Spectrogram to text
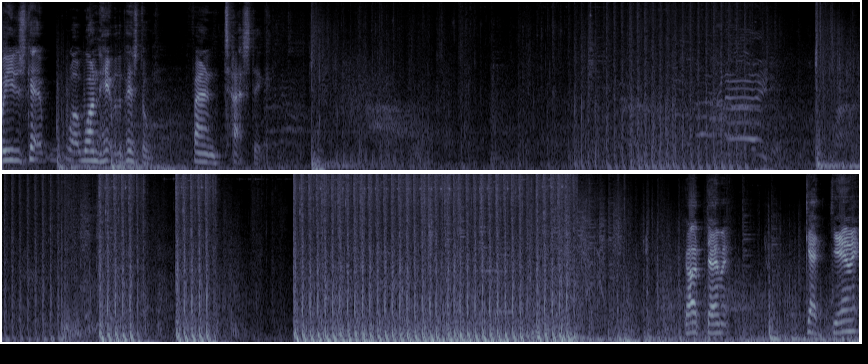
Or you just get one hit with a pistol. Fantastic. God damn it. God damn it.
